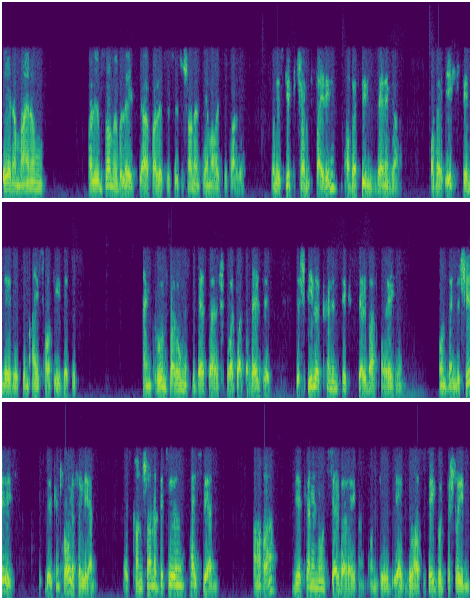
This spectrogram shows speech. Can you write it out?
eher der Meinung, weil ich habe es lange überlegt, ja, weil es ist, es ist schon ein Thema heutzutage. Und es gibt schon Fighting, aber viel weniger. Aber ich finde, dass im Eishockey, das ist ein Grund, warum es die beste Sportart der Welt ist. Die Spieler können sich selber regeln. Und wenn die Schiris die Kontrolle verlieren, es kann schon ein bisschen heiß werden. Aber wir können uns selber regeln. Und du, du hast es sehr gut beschrieben.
